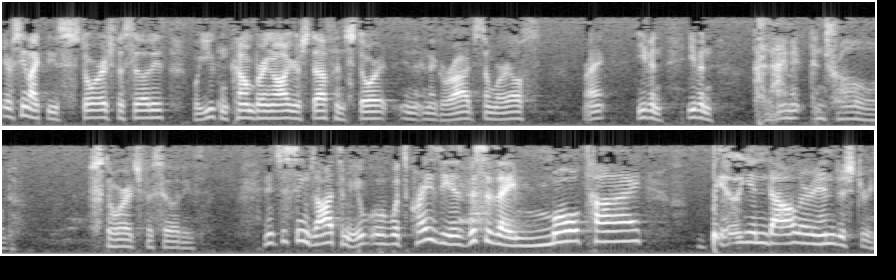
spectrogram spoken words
You ever seen like these storage facilities where you can come bring all your stuff and store it in, in a garage somewhere else, right? Even even climate controlled storage facilities. And it just seems odd to me. What's crazy is this is a multi billion dollar industry.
